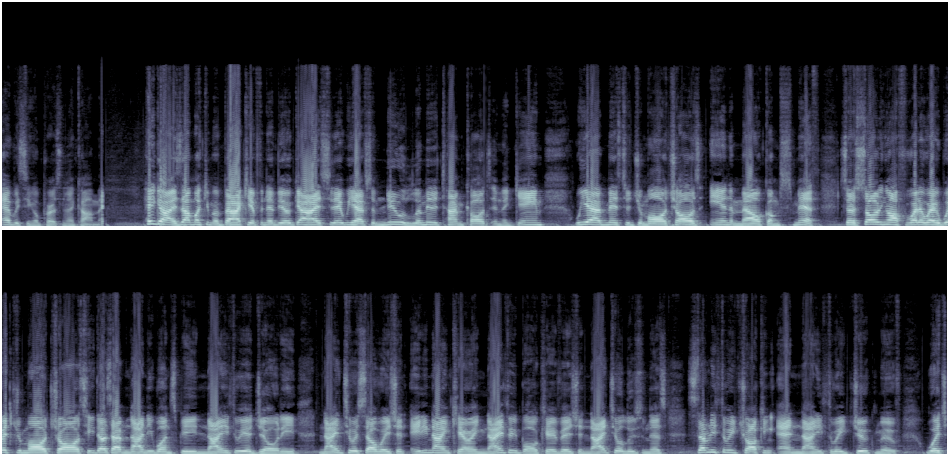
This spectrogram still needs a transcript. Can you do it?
every single person in comment. Hey guys, I'm Monkey back here for the video. Guys, today we have some new limited time cards in the game we have Mr. Jamaal Charles and Malcolm Smith. So starting off right away with Jamaal Charles, he does have 91 speed, 93 agility, 92 acceleration, 89 carrying, 93 ball carrier vision, 92 elusiveness, 73 trucking, and 93 juke move, which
